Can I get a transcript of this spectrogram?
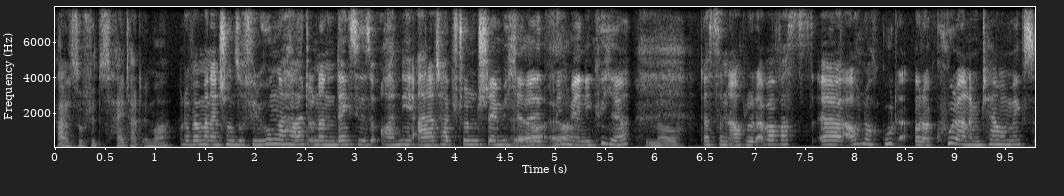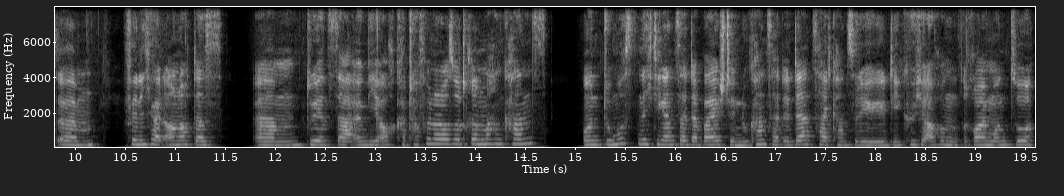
gar nicht so viel Zeit hat immer. Oder wenn man dann schon so viel Hunger hat und dann denkst du dir so, oh nee, anderthalb Stunden stell mich ja, Ja, jetzt ja. nicht mehr in die Küche. Genau. Das ist dann auch blöd. Aber was äh, auch noch gut oder cool an dem Thermomix, ähm, finde ich halt auch noch, dass ähm, du jetzt da irgendwie auch Kartoffeln oder so drin machen kannst. Und du musst nicht die ganze Zeit dabei stehen. Du kannst halt in der Zeit kannst du die, die Küche aufräumen und so.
